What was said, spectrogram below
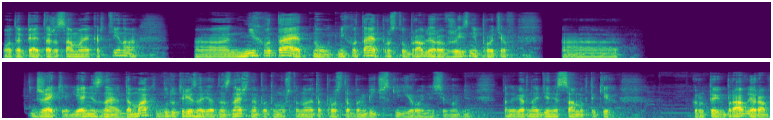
Вот опять та же самая картина. А, не хватает, ну, не хватает просто у Бравлера в жизни против а, Джеки. Я не знаю, дамаг будут резать однозначно, потому что, ну, это просто бомбический герой на сегодня. Это, наверное, один из самых таких крутых бравлеров,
